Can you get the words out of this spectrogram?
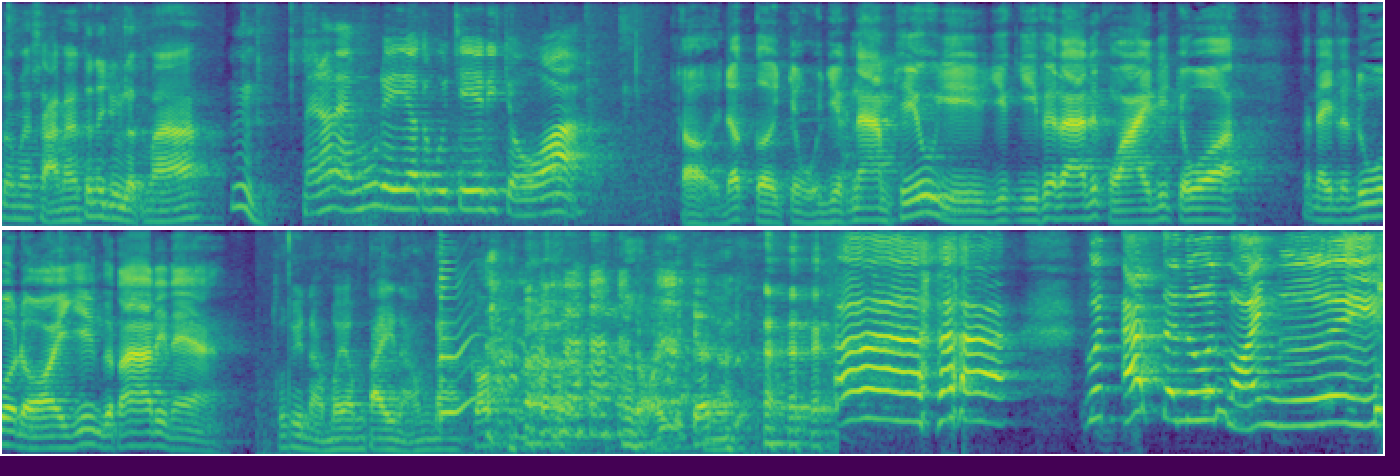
Tôi mà xài mẹ tính đi du lịch mà. Mẹ nói mẹ muốn đi ờ, Campuchia đi chùa. Trời đất ơi chùa việt nam thiếu gì việc gì phải ra nước ngoài đi chùa. Cái này là đua đòi với người ta đi nè có khi nào mê ông tây nào ông ta? Có. Đòi cái chết. À, good afternoon mọi người.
